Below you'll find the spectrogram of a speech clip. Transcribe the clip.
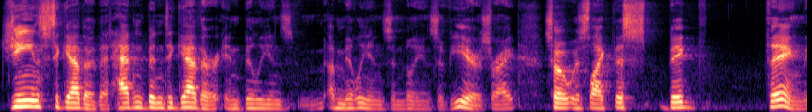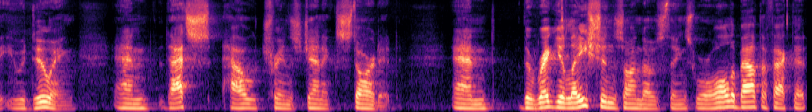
genes together that hadn't been together in billions, uh, millions and millions of years, right? So it was like this big thing that you were doing, and that's how transgenics started. And the regulations on those things were all about the fact that,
